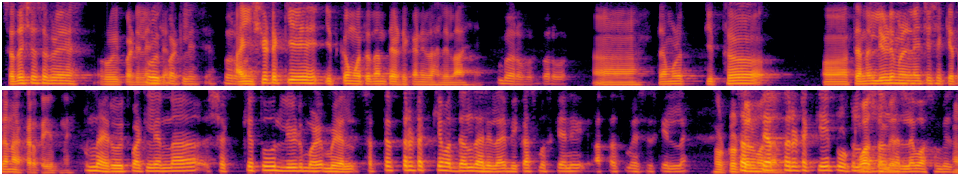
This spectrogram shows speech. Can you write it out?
सदस्य सगळे रोहित पाटील रोहित यांचे पाटील यांचे बरोबर. ऐंशी टक्के इतकं मतदान त्या ठिकाणी झालेलं आहे. बरोबर बरोबर. अं, त्यामुळे तिथं त्यांना लीड मिळण्याची शक्यता नाकारता येत नाही. नाही रोहित पाटील यांना शक्यतो लीड मिळेल. सत्याहत्तर टक्के मतदान झालेलं आहे. विकास मस्के यांनी आताच मेसेज केलेला आहे. हो. सत्याहत्तर टक्के टोटल मतदान. झालेलं आहे वासुंबेचं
